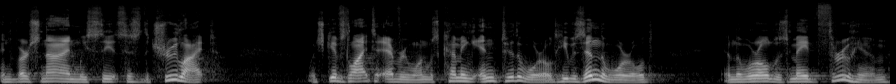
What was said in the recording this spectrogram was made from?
in verse 9, we see it says, The true light, which gives light to everyone, was coming into the world. He was in the world, and the world was made through him,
